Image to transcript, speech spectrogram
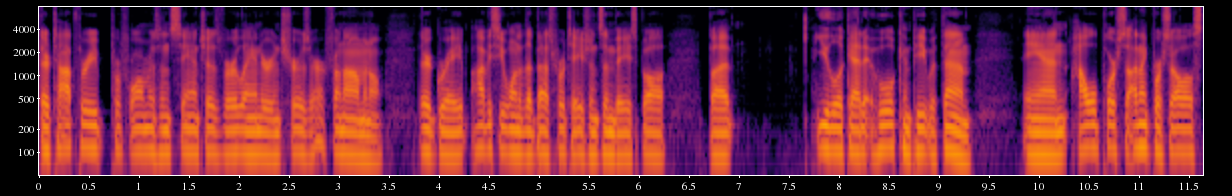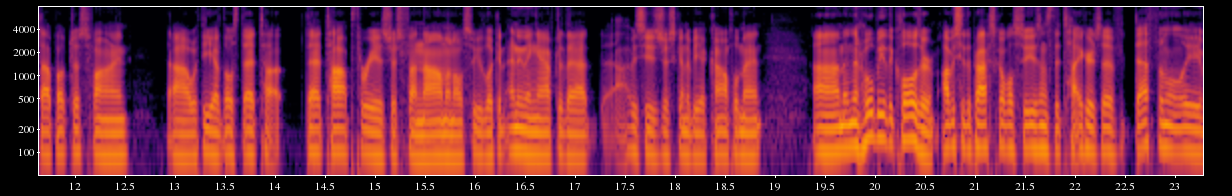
their top three performers in Sanchez, Verlander, and Scherzer are phenomenal. They're great. Obviously, one of the best rotations in baseball. But you look at it, who will compete with them? And how will Porcello? I think Porcello will step up just fine. Uh, with you have those that top that top three is just phenomenal. So you look at anything after that, obviously is just going to be a compliment. Um, and then who'll be the closer? Obviously, the past couple seasons, the Tigers have definitely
